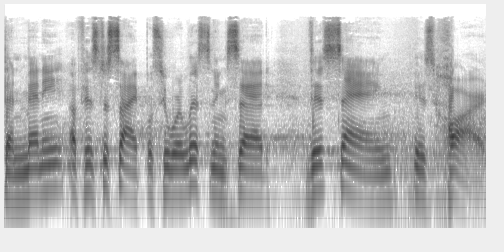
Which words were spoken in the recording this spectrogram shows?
Then many of his disciples who were listening said, This saying is hard.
